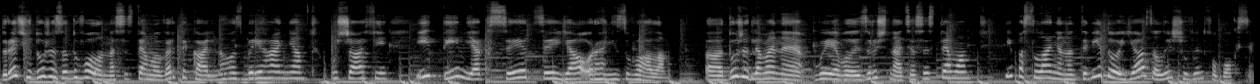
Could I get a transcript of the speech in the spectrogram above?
До речі, дуже задоволена системою вертикального зберігання у шафі і тим, як все це я організувала. Е, Дуже для мене виявилась зручна ця система, і посилання на те відео я залишу в інфобоксі.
